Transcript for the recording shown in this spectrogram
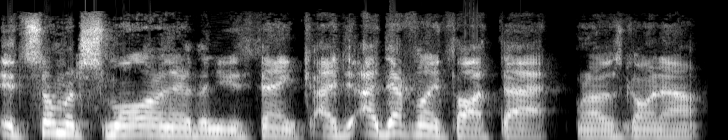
it's so much smaller in there than you think. I, I definitely thought that when I was going out.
